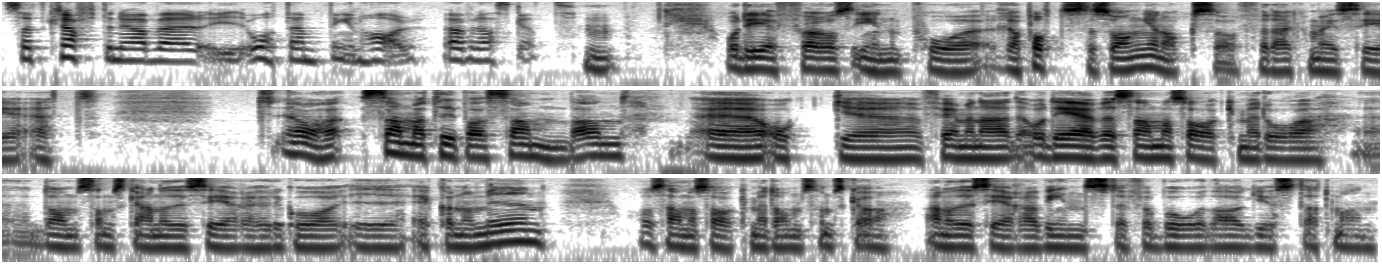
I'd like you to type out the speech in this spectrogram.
Så att kraften över i återhämtningen har överraskat. Mm. Och det för oss in på rapportsäsongen också, för där kan man ju se ett ja, samma typ av samband. Eh, och, eh, för jag menar, och det är väl samma sak med då, eh, de som ska analysera hur det går i ekonomin. Och samma sak med de som ska analysera vinster för bolag. Just att man,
